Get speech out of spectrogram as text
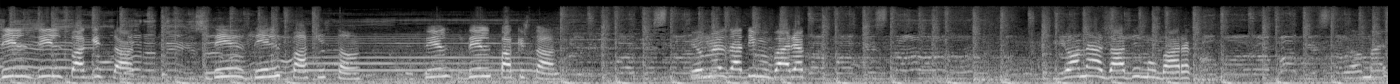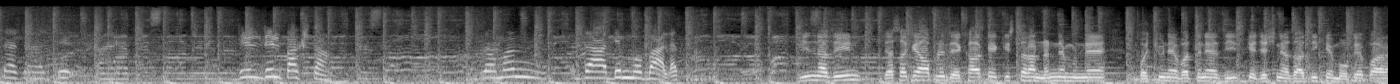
دل دل پاکستان۔ دل دل پاکستان۔ دل دل پاکستان۔ یوم آزادی مبارک۔ یوم آزادی مبارک۔ یوم آزادی مبارک۔ دل دل پاکستان۔ یوم آزادی مبارک۔ جی ناظرین، جیسا کہ آپ نے دیکھا کہ کس طرح ننے منع بچوں نے، وطن عزیز کے جشن آزادی کے موقع پر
